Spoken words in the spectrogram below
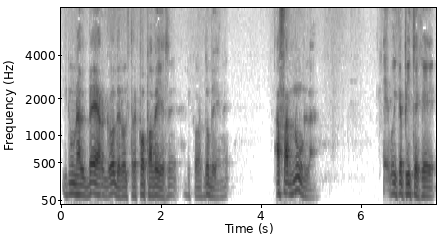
in un albergo dell'Oltrepo Pavese, ricordo bene, a far nulla. E voi capite che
